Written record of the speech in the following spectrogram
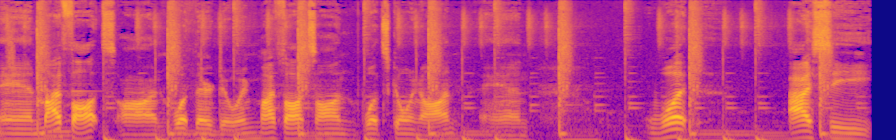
and my thoughts on what they're doing, my thoughts on what's going on, and what I see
